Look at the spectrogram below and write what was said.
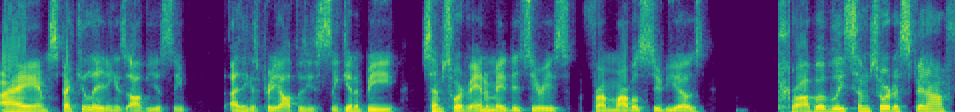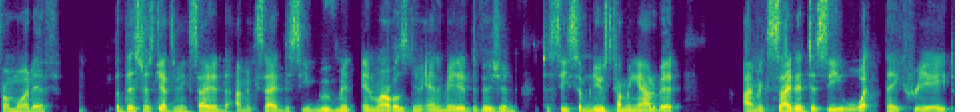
I am speculating, is obviously, I think it's pretty obviously going to be some sort of animated series from Marvel Studios, probably some sort of spin-off from What If. But this just gets me excited. I'm excited to see movement in Marvel's new animated division, to see some news coming out of it. I'm excited to see what they create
